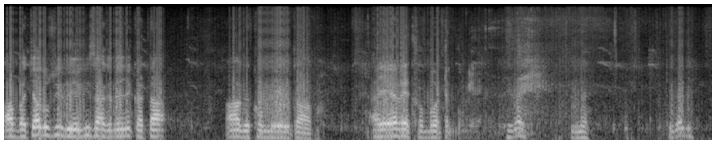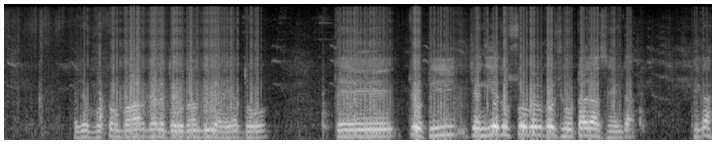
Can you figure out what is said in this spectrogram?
ਆ ਬੱਚਾ ਤੁਸੀਂ ਵੇਖ ਹੀ ਸਕਦੇ ਜੇ ਕੱਟਾ। ਆ ਵੇਖੋ ਮੇਲ ਕਾਪ। ਅਜੇ ਇਹ ਵੇਖੋ ਬੁੱਟ। ਠੀਕ ਹੈ? ਲੈ। ਠੀਕ ਹੈ ਜੀ? ਅਜੇ ਬੁੱਤੋਂ ਬਾਹਰ ਜਿਹੜੇ ਦੋ ਦੰਦ ਹੀ ਆਏ ਆ ਦੋ। ਤੇ ਝੋਟੀ ਚੰਗੀ ਹੈ ਦੋਸਤੋ ਬਿਲਕੁਲ ਛੋਟਾ ਜਿਹਾ ਸਿੰਘ ਆ। ਠੀਕ ਆ?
